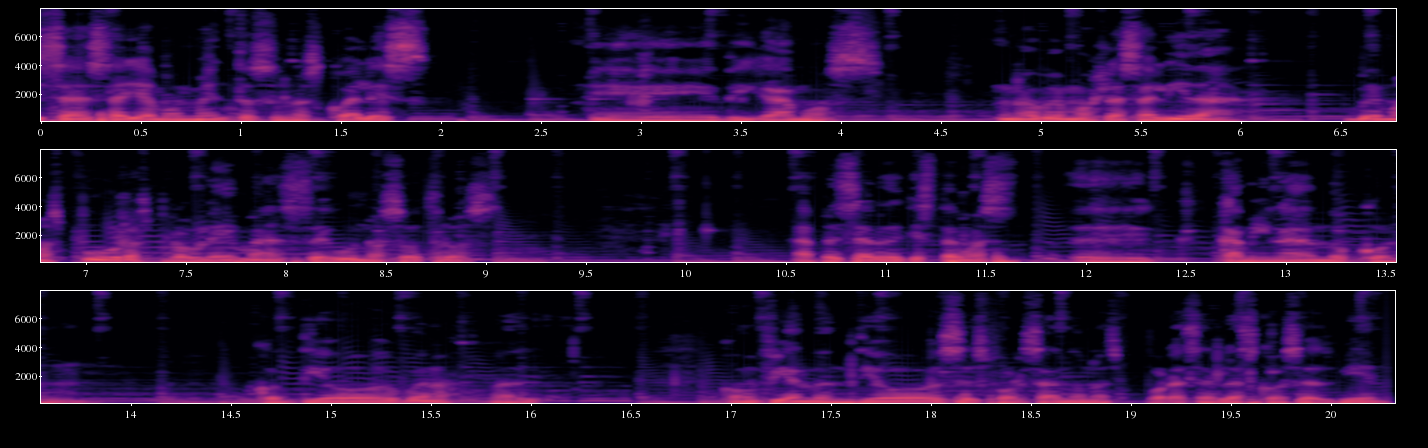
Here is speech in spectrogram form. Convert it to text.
quizás haya momentos en los cuales, eh, digamos, no vemos la salida, vemos puros problemas según nosotros, a pesar de que estamos eh, caminando con, con Dios, bueno, confiando en Dios, esforzándonos por hacer las cosas bien.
